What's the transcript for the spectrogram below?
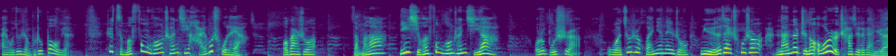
哎，我就忍不住抱怨：这怎么凤凰传奇还不出来呀？我爸说：怎么了？你喜欢凤凰传奇啊？我说不是，我就是怀念那种女的在出声，男的只能偶尔插嘴的感觉。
